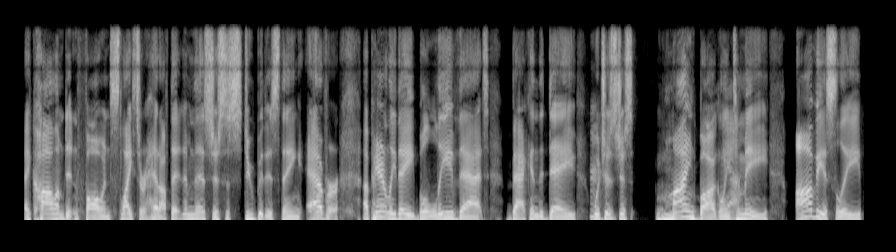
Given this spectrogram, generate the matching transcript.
a column didn't fall and slice her head off. That I mean, that's just the stupidest thing ever. Apparently, they believed that back in the day, hmm. which is just mind-boggling to me. Obviously,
